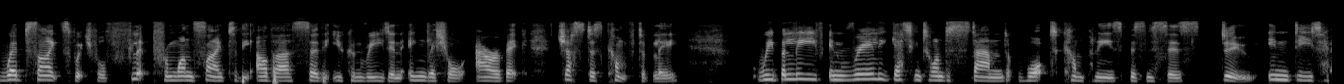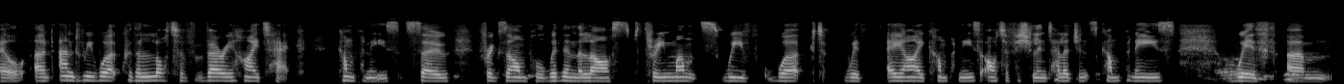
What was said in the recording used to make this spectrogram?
websites which will flip from one side to the other so that you can read in English or Arabic just as comfortably. We believe in really getting to understand what companies, businesses do in detail, and, and we work with a lot of very high tech companies. So, for example, within the last three months, we've worked with AI companies, artificial intelligence companies, with um,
